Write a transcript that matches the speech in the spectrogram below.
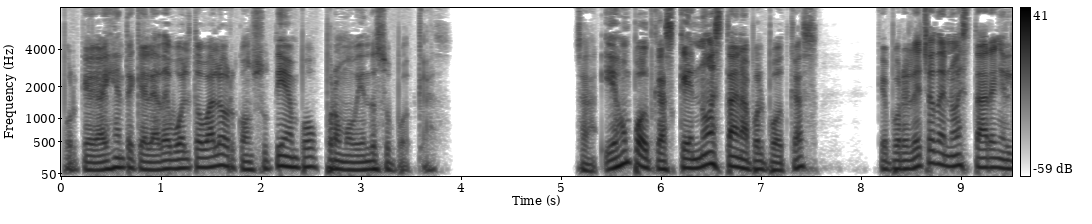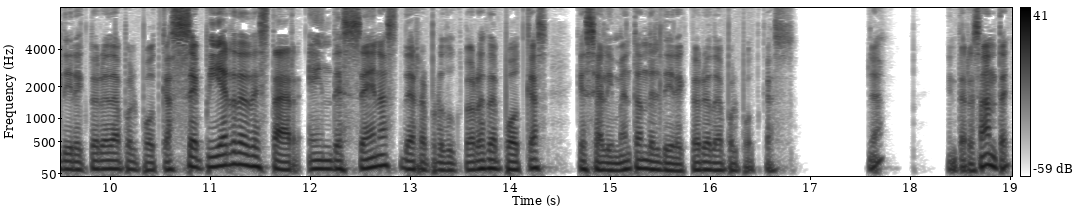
porque hay gente que le ha devuelto valor con su tiempo promoviendo su podcast. O sea, y es un podcast que no está en Apple Podcast, que por el hecho de no estar en el directorio de Apple Podcast, se pierde de estar en decenas de reproductores de podcast que se alimentan del directorio de Apple Podcast. Interesante.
